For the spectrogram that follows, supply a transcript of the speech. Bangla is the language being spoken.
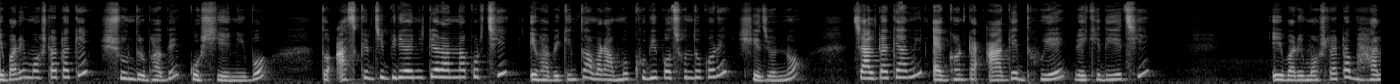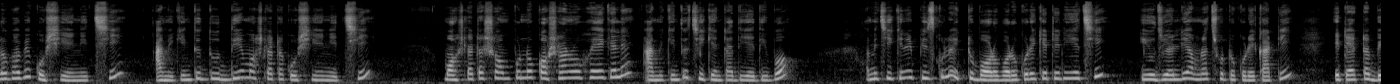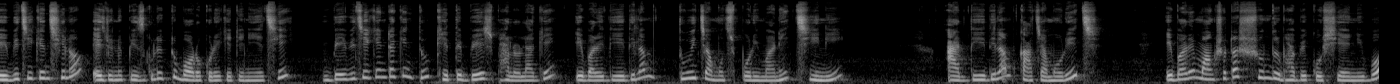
এবারে মশলাটাকে সুন্দরভাবে কষিয়ে নিব। তো আজকের যে বিরিয়ানিটা রান্না করছি, এভাবে কিন্তু আমার আম্মু খুবই পছন্দ করে, সেজন্য চালটাকে আমি এক ঘণ্টা আগে ধুয়ে রেখে দিয়েছি। এবারে মশলাটা ভালোভাবে কষিয়ে নিচ্ছি। আমি কিন্তু দুধ দিয়ে মশলাটা কষিয়ে নিচ্ছি। মশলাটা সম্পূর্ণ কষানো হয়ে গেলে আমি কিন্তু চিকেনটা দিয়ে দিব। আমি চিকেনের পিসগুলো একটু বড় বড় করে কেটে নিয়েছি। ইউজুয়ালি আমরা ছোট করে কাটি। এটা একটা বেবি চিকেন ছিল এই জন্য পিসগুলো একটু বড় করে কেটে নিয়েছি। বেবি চিকেনটা কিন্তু খেতে বেশ ভালো লাগে। এবারে দিয়ে দিলাম দুই চামচ পরিমাণে চিনি। আর দিয়ে দিলাম কাঁচামরিচ। এবারে মাংসটা সুন্দরভাবে কষিয়ে নিব।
